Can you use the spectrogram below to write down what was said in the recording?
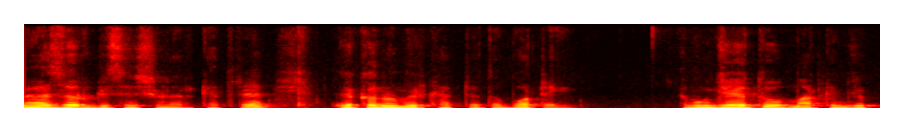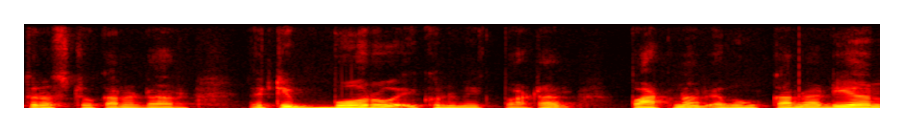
মেজর ডিসিশনের ক্ষেত্রে ইকোনমির ক্ষেত্রে তো বটেই। এবং যেহেতু মার্কিন যুক্তরাষ্ট্র কানাডার একটি বড় ইকোনমিক পার্টার পার্টনার এবং কানাডিয়ান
